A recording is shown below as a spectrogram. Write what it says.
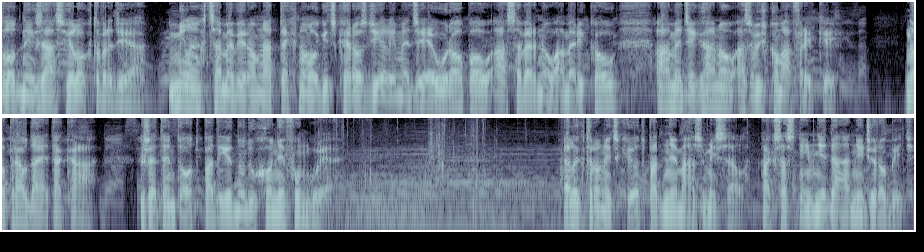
Z lodných zásielok tvrdia, my len chceme vyrovnať technologické rozdiely medzi Európou a Severnou Amerikou a medzi Ghanou a zvyškom Afriky. No pravda je taká, že tento odpad jednoducho nefunguje. Elektronický odpad nemá zmysel, ak sa s ním nedá nič robiť.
